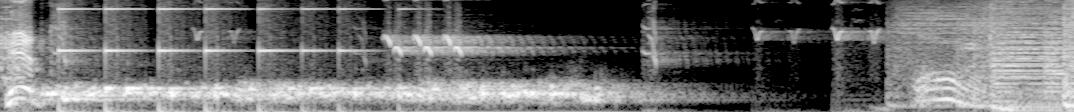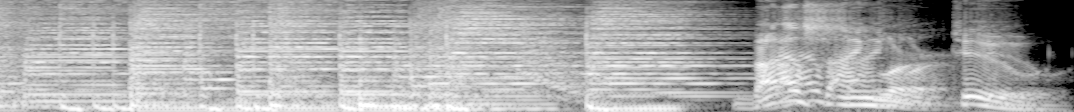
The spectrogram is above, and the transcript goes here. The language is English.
hit. Bass Angler 2.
